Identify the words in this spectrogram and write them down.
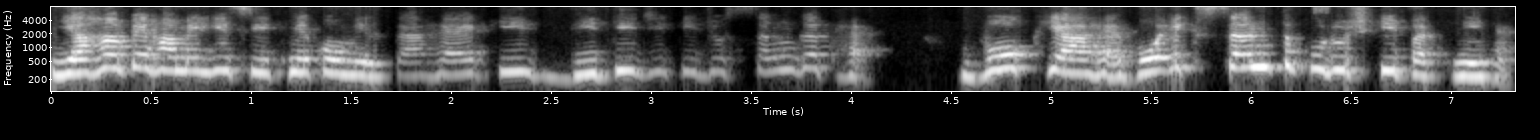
यहाँ पे हमें ये सीखने को मिलता है कि दीदी जी की जो संगत है, वो क्या है? वो एक संत पुरुष की पत्नी है।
